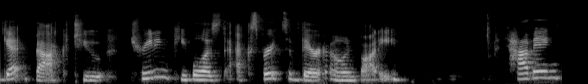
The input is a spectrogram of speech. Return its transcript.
get back to treating people as the experts of their own body having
